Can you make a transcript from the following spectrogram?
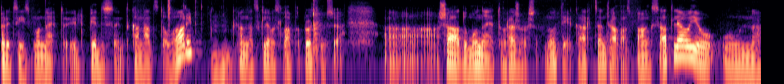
precīza monēta ir 50 kanādas dolāri. Mm -hmm. Kanādas kļavas lapa, protams, šādu monētu ražošana notiek ar centrālās bankas atļauju. Un,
